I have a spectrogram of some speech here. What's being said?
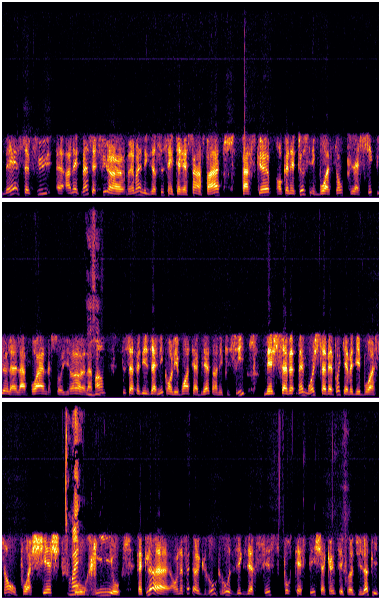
Mais ce fut, euh, honnêtement, ce fut vraiment un exercice intéressant à faire parce que on connaît tous les boissons classiques, là, la, la le soya, la menthe. Mhm. Ça fait des années qu'on les voit en tablette en épicerie, mais je savais, même moi, je savais pas qu'il y avait des boissons au pois chiche, au riz. Au... Fait que là, euh, on a fait un gros, gros exercice pour tester chacun de ces produits-là. Puis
